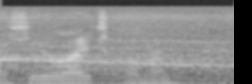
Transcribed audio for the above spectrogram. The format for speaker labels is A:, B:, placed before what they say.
A: I see the lights coming.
